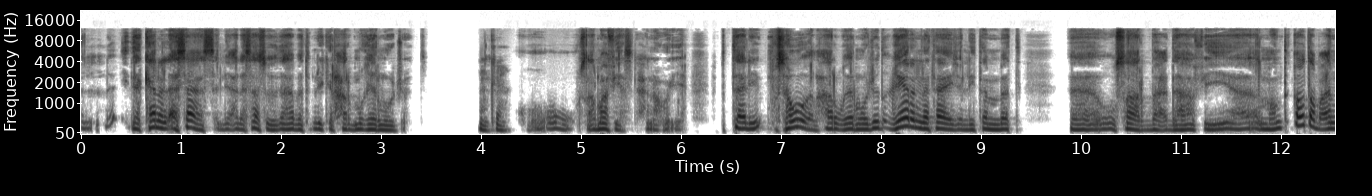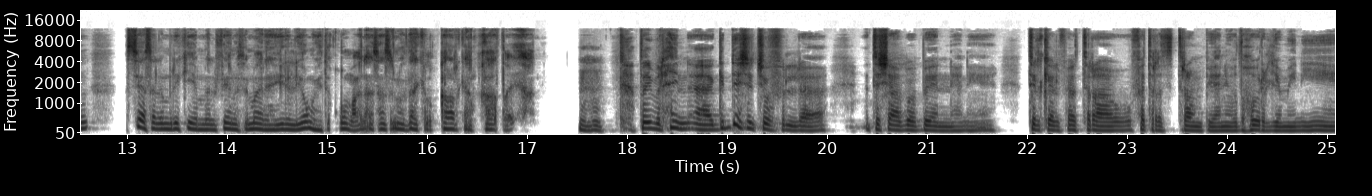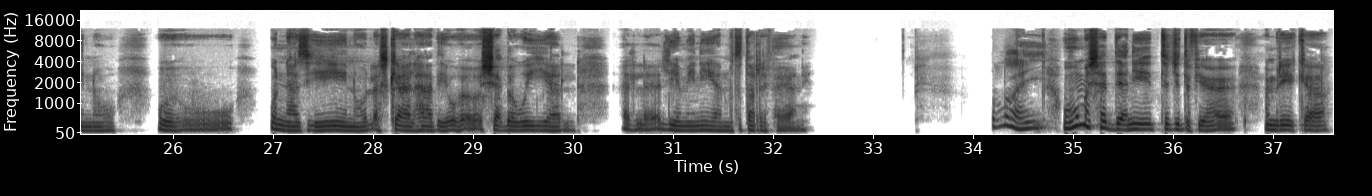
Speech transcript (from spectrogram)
ال إذا كان الأساس اللي على أساسه ذهبت أمريكا الحرب غير موجود. أوكي. وصار ما في أسلحة نووية. بالتالي مسوغ الحرب غير موجود غير النتائج اللي تمت آه، وصار بعدها في آه، المنطقة. وطبعا السياسة الأمريكية من 2008 إلى اليوم هي تقوم على أساس أنه ذاك القرار كان خاطئ يعني. طيب الحين آه، قديش تشوف التشابه بين يعني تلك الفترة وفترة ترامب يعني وظهور اليمينيين و... و... والنازيين والأشكال هذه والشعبوية اليمينية المتطرفة يعني. والله وهو مشهد يعني تجده في أمريكا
